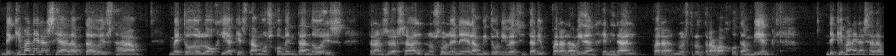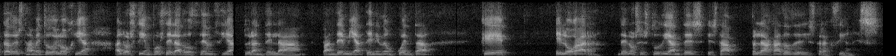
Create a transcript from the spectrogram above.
¿De qué manera se ha adaptado esta metodología que estamos comentando? Es transversal, no solo en el ámbito universitario, para la vida en general, para nuestro trabajo también. ¿De qué manera se ha adaptado esta metodología a los tiempos de la docencia durante la pandemia, teniendo en cuenta que el hogar de los estudiantes está plagado de distracciones?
